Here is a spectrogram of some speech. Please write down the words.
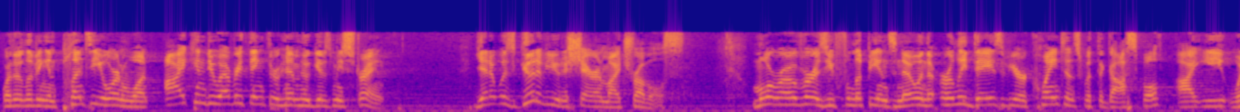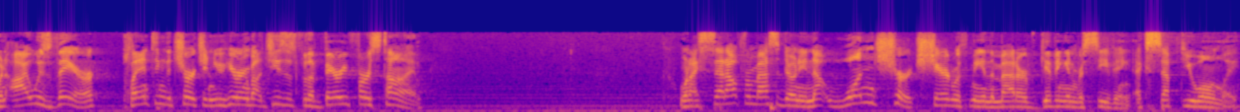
whether living in plenty or in want. I can do everything through him who gives me strength. Yet it was good of you to share in my troubles. Moreover, as you Philippians know, in the early days of your acquaintance with the gospel, i.e., when I was there planting the church and you hearing about Jesus for the very first time, when I set out from Macedonia, not one church shared with me in the matter of giving and receiving, except you only.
